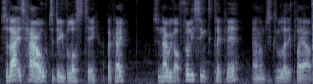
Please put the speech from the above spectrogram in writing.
So that is how to do velocity, okay? So now we've got a fully synced clip here and I'm just going to let it play out.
